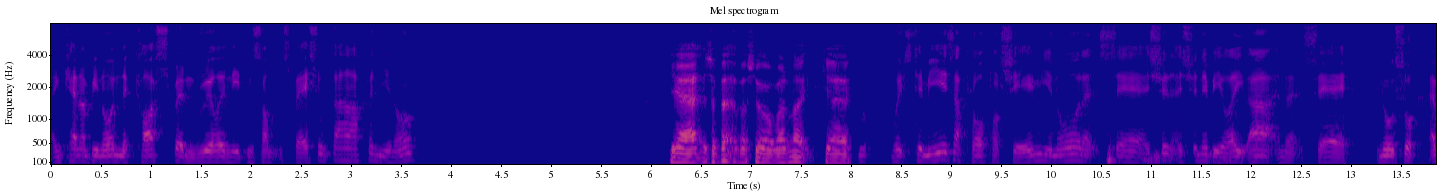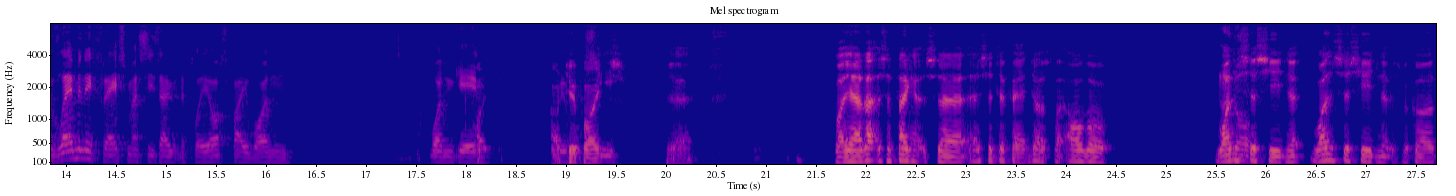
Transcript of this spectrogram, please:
and kind of being on the cusp and really needing something special to happen. You know, Yeah, it's a bit of a sore one. Like, yeah, which to me is a proper shame. You know, it's uh, it shouldn't it shouldn't be like that, and it's uh, you know, so if Lemony Fresh misses out in the playoffs by one one game. Or two will see. points. Yeah. Well, yeah, that's the thing. It's uh, it's a defender. It's like, although once this season, it, once this season it was because,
